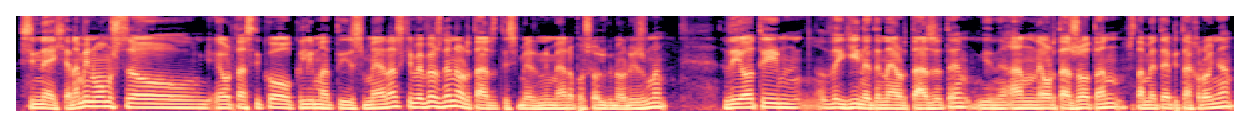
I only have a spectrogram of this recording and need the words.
συνέχεια. Να μείνουμε όμως στο εορταστικό κλίμα της μέρας και βεβαίως δεν εορτάζεται η σημερινή μέρα όπως όλοι γνωρίζουμε. Διότι δεν γίνεται να εορτάζεται. Αν εορταζόταν στα μετέπειτα χρόνια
